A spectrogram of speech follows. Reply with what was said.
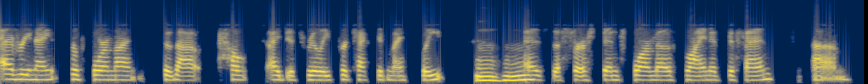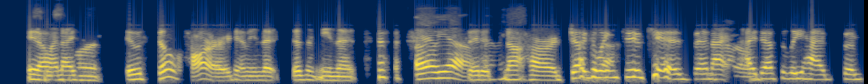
every night for four months. So that helped. I just really protected my sleep mm-hmm. as the first and foremost line of defense. Um, you know, so and smart. I it was still hard. I mean, that doesn't mean that. oh yeah, that it's not hard juggling yeah. two kids, and I, I definitely had some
